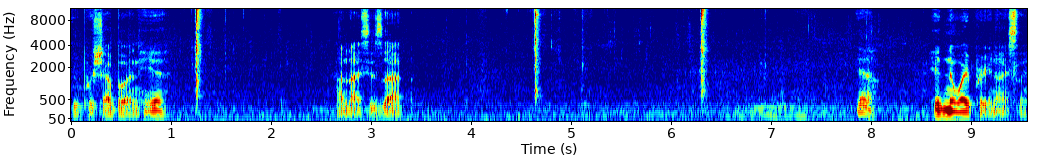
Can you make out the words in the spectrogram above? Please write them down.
We push our button here. How nice is that? Yeah, hidden away pretty nicely.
